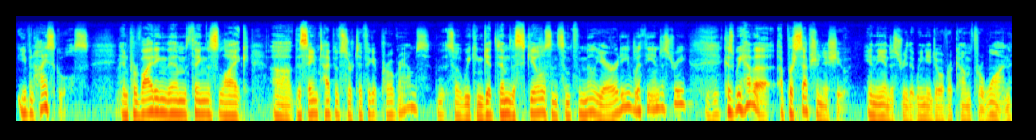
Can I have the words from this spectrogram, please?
even high schools, right. and providing them things like uh, the same type of certificate programs so we can get them the skills and some familiarity with the industry. Because mm-hmm. we have a, a perception issue in the industry that we need to overcome for one.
